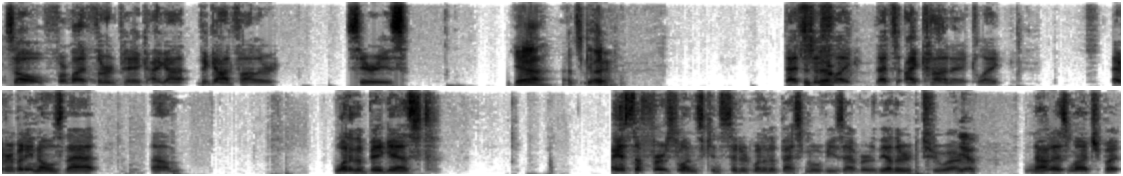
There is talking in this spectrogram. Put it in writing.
So for my third pick, I got the Godfather series. Yeah, that's good. Okay. That's Good just pick. like that's iconic. Like everybody knows that. Um, one of the biggest. I guess the first one's considered one of the best movies ever. The other two are Yep. not as much, but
